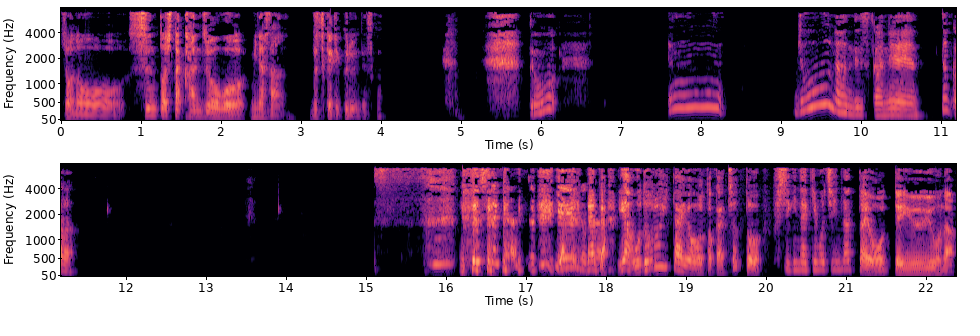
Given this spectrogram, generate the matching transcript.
その、すんとした感情を皆さんぶつけてくるんですか？どう、うーん、どうなんですかね。なんか、いやなんか、いや、驚いたよとか、ちょっと不思議な気持ちになったよっていうような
